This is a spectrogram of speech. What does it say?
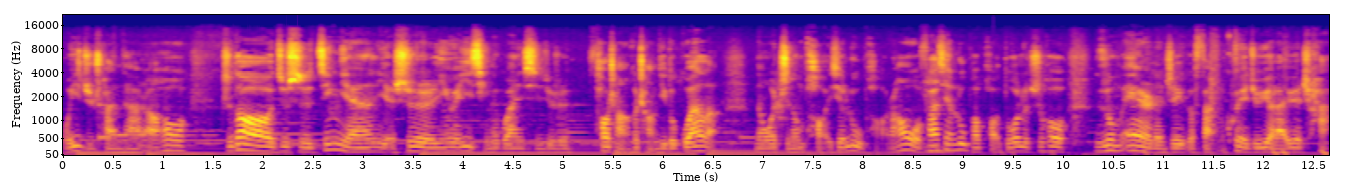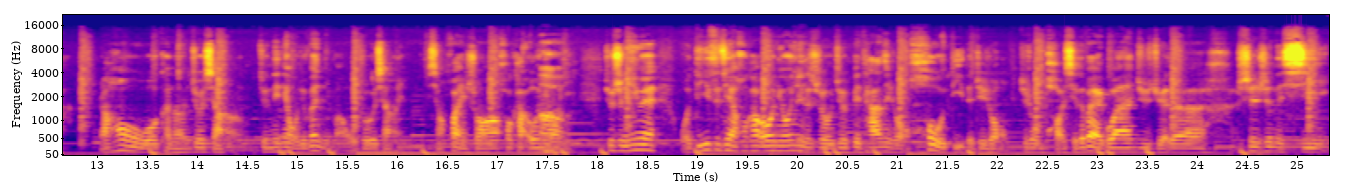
我一直穿它，然后。直到就是今年也是因为疫情的关系，就是操场和场地都关了，那我只能跑一些路跑。然后我发现路跑跑多了之后，Zoom Air 的这个反馈就越来越差。然后我可能就想，就那天我就问你嘛，我说我想想换一双 Hoka Oni Oni，、就是因为我第一次见 Hoka Oni Oni 的时候，就被它那种厚底的这种这种跑鞋的外观，就觉得深深的吸引。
